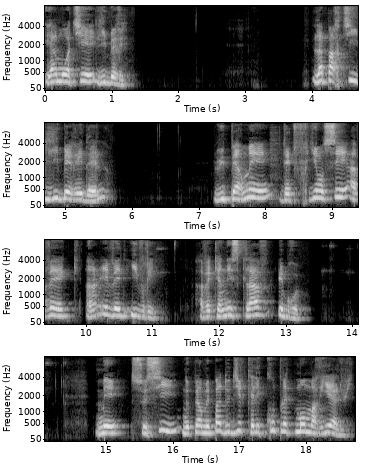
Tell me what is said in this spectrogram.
et à moitié libérée. La partie libérée d'elle lui permet d'être fiancée avec un Eved Ivri, avec un esclave hébreu. Mais ceci ne permet pas de dire qu'elle est complètement mariée à lui.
